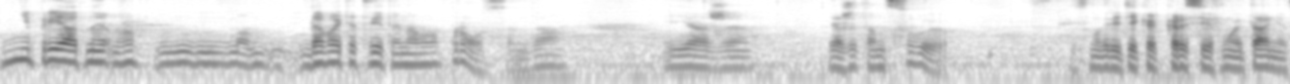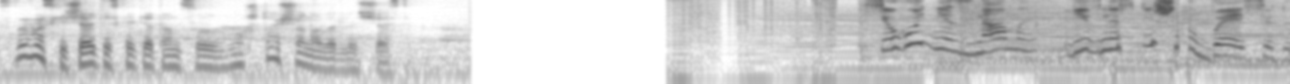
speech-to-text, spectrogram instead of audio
неприятно давать ответы на вопросы, да. Я же, я же танцую. Смотрите, как красив мой танец. Вы восхищаетесь, как я танцую. Ну, что еще надо для счастья? Сьогодні з нами вів неспішну бесіду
